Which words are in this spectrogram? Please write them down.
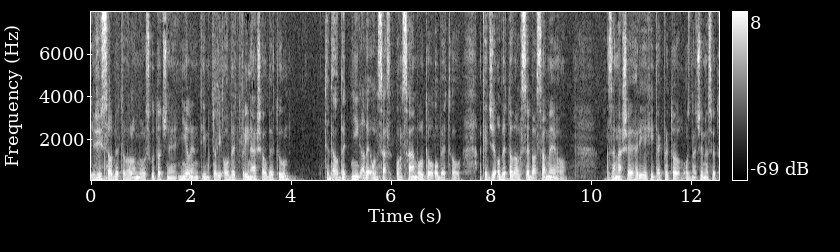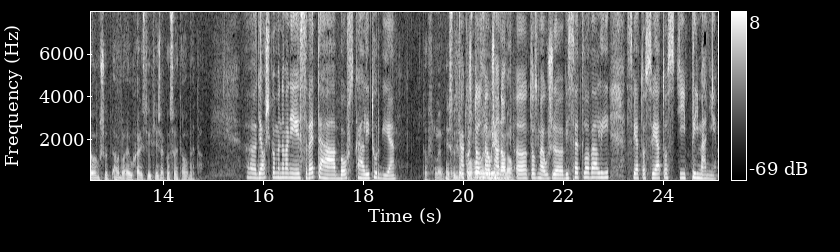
Ježiš sa obetoval. On bol skutočne nielen tým, ktorý obet prináša obetu, teda obetník, ale on, sa, on sám bol tou obetou. A keďže obetoval seba samého za naše hriechy, tak preto označujeme Svetovú alebo Eucharistiu tiež ako Sveta obeta. E, ďalšie pomenovanie je Sveta božská liturgia. To sme, Ako, to sme už, áno. E, to sme už e, vysvetlovali. Sviato sviatosti, príjmanie.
